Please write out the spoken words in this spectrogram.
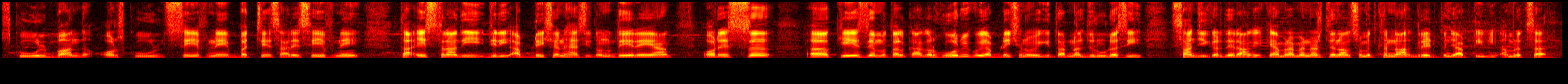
ਸਕੂਲ ਬੰਦ ਔਰ ਸਕੂਲ ਸੇਫ ਨੇ, ਬੱਚੇ ਸਾਰੇ ਸੇਫ ਨੇ, ਤਾਂ ਇਸ ਤਰ੍ਹਾਂ ਦੀ ਜਿਹੜੀ ਅਪਡੇਸ਼ਨ ਹੈ ਅਸੀਂ ਤੁਹਾਨੂੰ ਦੇ ਰਹੇ ਹਾਂ ਔਰ ਇਸ ਕੇਸ ਦੇ ਮੁਤਲਕ ਅਗਰ ਹੋਰ ਵੀ ਕੋਈ ਅਪਡੇਸ਼ਨ ਹੋਏਗੀ, ਤੁਹਾਡੇ ਨਾਲ ਜ਼ਰੂਰ ਅਸੀਂ ਸਾਂਝੀ ਕਰਦੇ ਰਹਾਂਗੇ। ਕੈਮਰਾਮੈਨ ਅਰਸ਼ ਦੇ ਨਾਲ ਸੁਮਿਤ ਖੰਨਾ ਗ੍ਰੇਟ ਪੰਜਾਬ ਟੀਵੀ ਅੰਮ੍ਰਿਤਸਰ।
